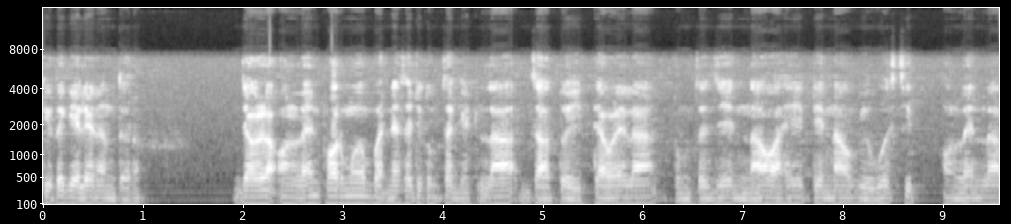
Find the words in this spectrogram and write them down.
तिथं गेल्यानंतर ज्यावेळेला ऑनलाईन फॉर्म भरण्यासाठी तुमचा घेतला जातो आहे त्यावेळेला तुमचं जे नाव आहे ते नाव व्यवस्थित ऑनलाईनला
